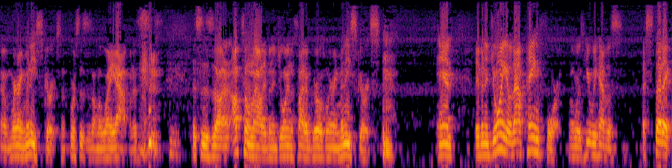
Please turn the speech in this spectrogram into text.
uh, wearing mini skirts. And of course, this is on the way out, but this is uh, up till now they've been enjoying the sight of girls wearing mini skirts, and they've been enjoying it without paying for it. In other words, here we have this aesthetic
